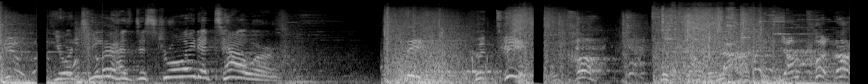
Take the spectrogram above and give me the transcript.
เที่ยว Your team has destroyed a tower. นี่คือที่ของข้า พวกเจ้านี้อาจหยุดยั้งข้าได้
